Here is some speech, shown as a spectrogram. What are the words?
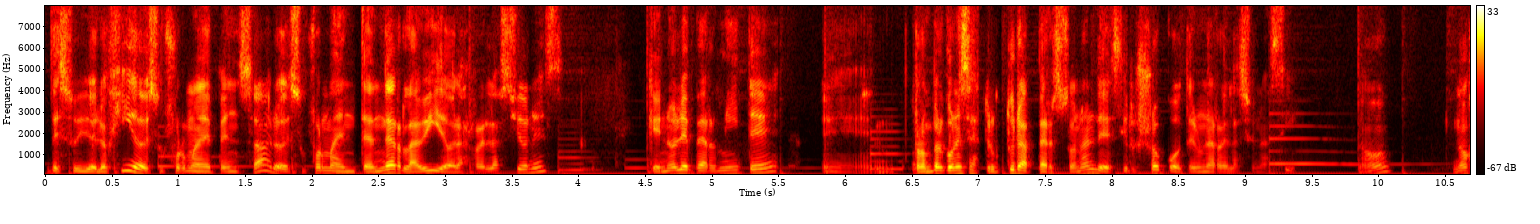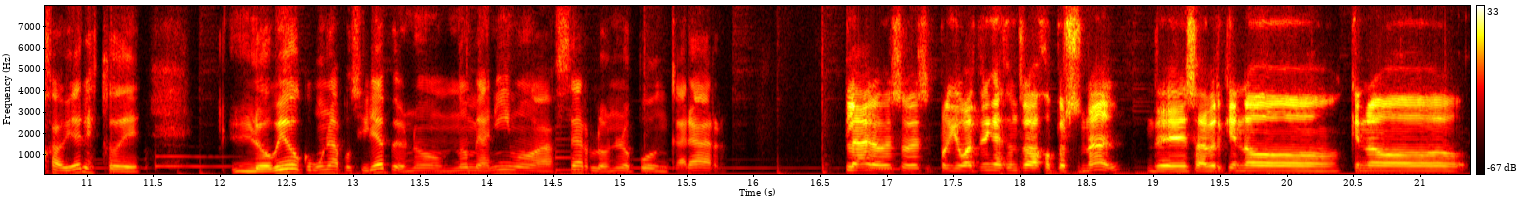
de su ideología, de su forma de pensar o de su forma de entender la vida o las relaciones que no le permite eh, romper con esa estructura personal de decir yo puedo tener una relación así, ¿no? ¿No, Javier? Esto de lo veo como una posibilidad, pero no, no me animo a hacerlo, no lo puedo encarar. Claro, eso es, porque igual tiene que hacer un trabajo personal de saber que no, que no,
